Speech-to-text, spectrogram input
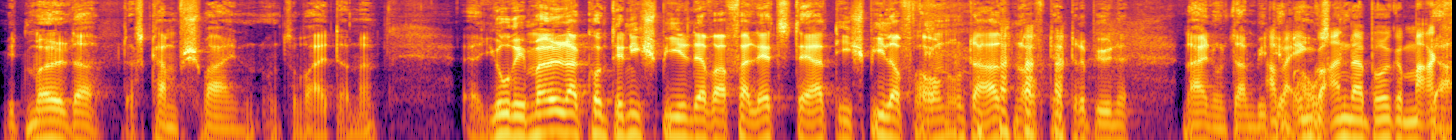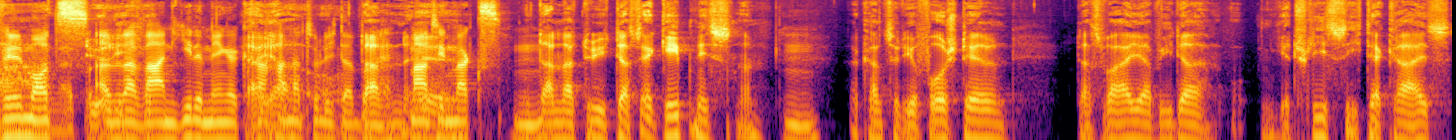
mit Mölder, das Kampfschwein und so weiter. Ne? Äh, Juri Mölder konnte nicht spielen, der war verletzt, der hat die Spielerfrauen unterhalten auf der Tribüne. Nein, und dann mit Aber Ingo Aus Anderbrügge, Marc ja, Wilmots, also da waren jede Menge Kracher ja, ja. natürlich dabei. Dann, Martin äh, Max. Hm. Dann natürlich das Ergebnis. Ne? Hm. Da kannst du dir vorstellen, das war ja wieder, jetzt schließt sich der Kreis,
